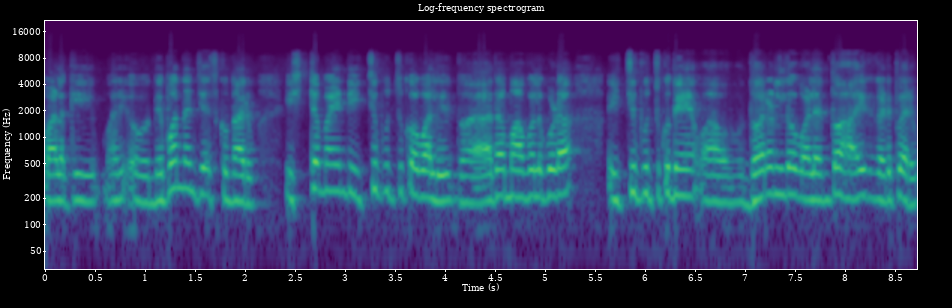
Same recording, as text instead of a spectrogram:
వాళ్ళకి మరి నిబంధన చేసుకున్నారు. ఇష్టమైంది ఇచ్చి పుచ్చుకోవాలి. ఆదామావలు కూడా ఇచ్చి పుచ్చుకునే ధోరణిలో వాళ్ళు ఎంతో హాయిగా గడిపారు.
